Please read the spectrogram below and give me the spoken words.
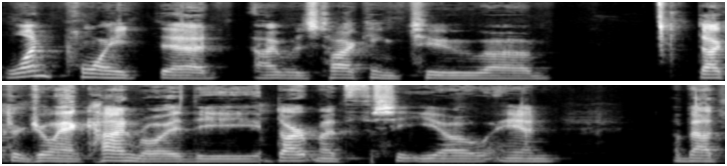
One point that I was talking to um, Dr. Joanne Conroy, the Dartmouth CEO, and about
